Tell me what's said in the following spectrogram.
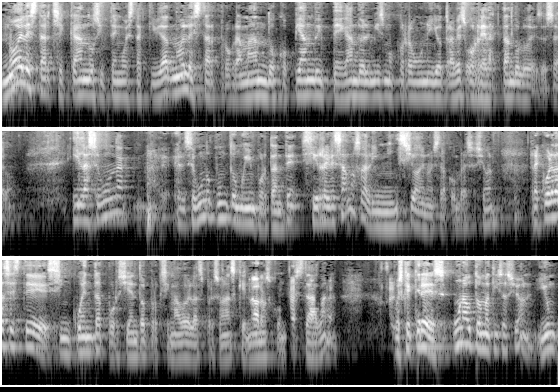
No el estar checando si tengo esta actividad, no el estar programando, copiando y pegando el mismo correo una y otra vez o redactándolo desde cero. Y la segunda, el segundo punto muy importante, si regresamos al inicio de nuestra conversación, ¿recuerdas este 50% aproximado de las personas que no nos contestaban? Pues, ¿qué crees? Una automatización y, un,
